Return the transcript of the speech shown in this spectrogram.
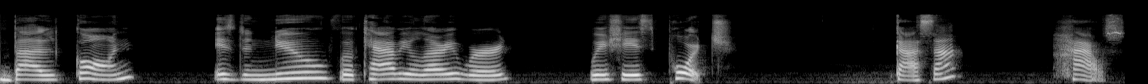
Balcón is the new vocabulary word which is porch. Casa, house.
